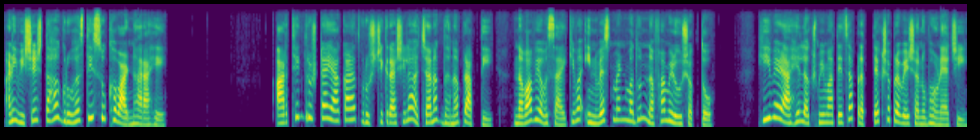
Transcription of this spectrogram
आणि विशेषतः गृहस्थी सुख वाढणार आहे. आर्थिकदृष्ट्या या काळात वृश्चिक राशीला अचानक धनप्राप्ती नवा व्यवसाय किंवा इन्व्हेस्टमेंटमधून नफा मिळू शकतो. ही वेळ आहे लक्ष्मीमातेचा प्रत्यक्ष प्रवेश अनुभवण्याची.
